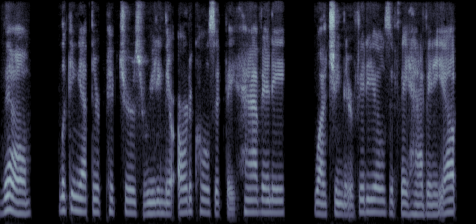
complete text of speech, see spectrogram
them, looking at their pictures, reading their articles if they have any, watching their videos if they have any up,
